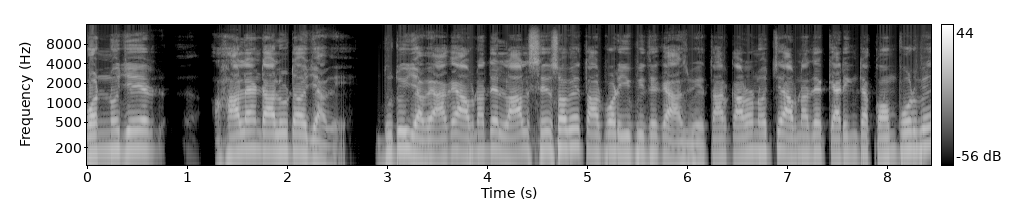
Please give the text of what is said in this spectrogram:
কন্নজের হাল্যান্ড আলুটাও যাবে, দুটোই যাবে। আগে আপনাদের লাল শেষ হবে, তারপর ইউপি থেকে আসবে। তার কারণ হচ্ছে আপনাদের ক্যারিংটা কম পড়বে,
